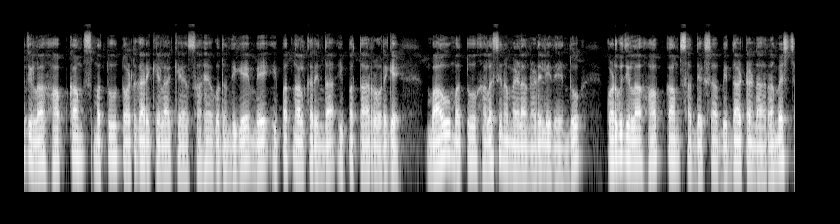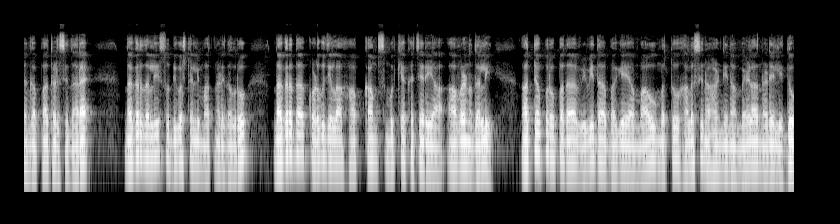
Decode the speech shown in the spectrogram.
ಜಿಲ್ಲಾ ಹಾಪ್ಕಾಮ್ಸ್ ಮತ್ತು ತೋಟಗಾರಿಕೆ ಇಲಾಖೆಯ ಸಹಯೋಗದೊಂದಿಗೆ ಮೇ ಇಪ್ಪತ್ನಾಲ್ಕರಿಂದ ಇಪ್ಪತ್ತಾರರವರೆಗೆ ಬಾವು ಮತ್ತು ಹಲಸಿನ ಮೇಳ ನಡೆಯಲಿದೆ ಎಂದು ಕೊಡಗು ಜಿಲ್ಲಾ ಹಾಪ್ಕಾಮ್ಸ್ ಅಧ್ಯಕ್ಷ ಬಿದ್ದಾಟಂಡ ರಮೇಶ್ ಚಂಗಪ್ಪ ತಿಳಿಸಿದ್ದಾರೆ. ನಗರದಲ್ಲಿ ಸುದ್ದಿಗೋಷ್ಠಿಯಲ್ಲಿ ಮಾತನಾಡಿದ ಅವರು, ನಗರದ ಕೊಡಗು ಜಿಲ್ಲಾ ಹಾಪ್ಕಾಮ್ಸ್ ಮುಖ್ಯ ಕಚೇರಿಯ ಆವರಣದಲ್ಲಿ ಅತ್ಯಪರೂಪದ ವಿವಿಧ ಬಗೆಯ ಮಾವು ಮತ್ತು ಹಲಸಿನ ಹಣ್ಣಿನ ಮೇಳ ನಡೆಯಲಿದ್ದು,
